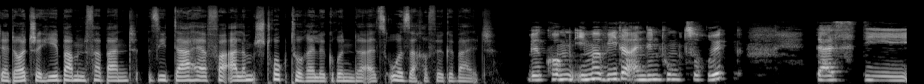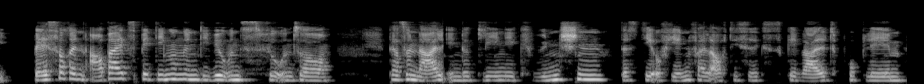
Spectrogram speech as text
Der Deutsche Hebammenverband sieht daher vor allem strukturelle Gründe als Ursache für Gewalt. Wir kommen immer wieder an den Punkt zurück, dass die besseren Arbeitsbedingungen, die wir uns für unser Personal in der Klinik wünschen, dass die auf jeden Fall auch dieses Gewaltproblem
